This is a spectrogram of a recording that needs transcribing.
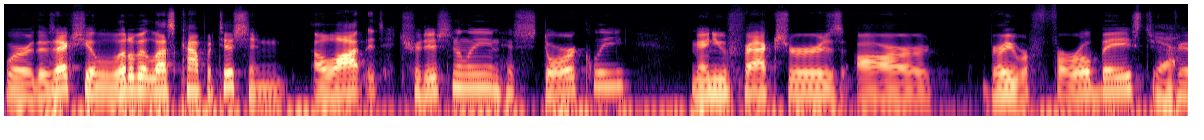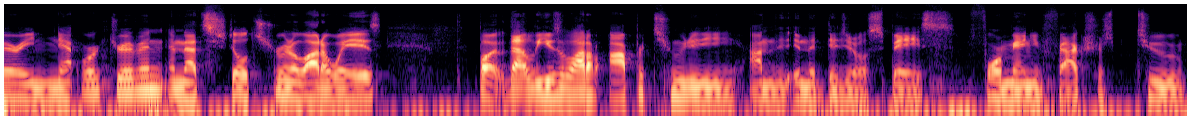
where there's actually a little bit less competition. A lot traditionally and historically, manufacturers are very referral based, yeah. very network driven, and that's still true in a lot of ways. But that leaves a lot of opportunity on the in the digital space for manufacturers to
